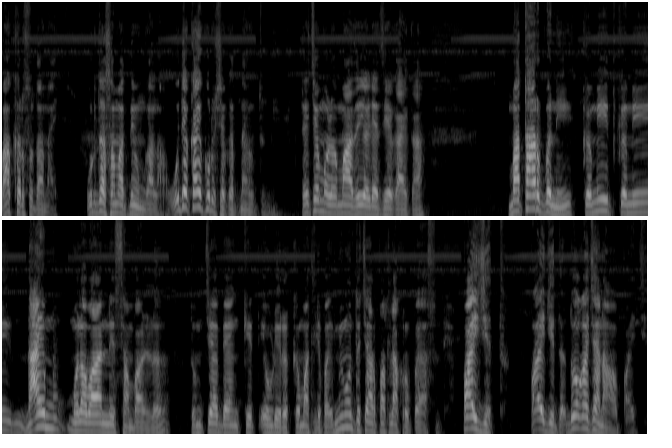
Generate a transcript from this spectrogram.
बाखरसुद्धा नाही. वृद्धाश्रमात नेऊन घाला उद्या काय करू शकत नाही हो तुम्ही. त्याच्यामुळं माझं येड्याचं एक आहे का म्हातारपणी कमीत कमी नाही मु- मुलाबाळांनी सांभाळलं तुमच्या बँकेत एवढी रक्कम असली पाहिजे. मी म्हणतो चार पाच लाख रुपये असून द्या. पाहिजेत. पाहिजेत. दोघाच्या नावा पाहिजे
